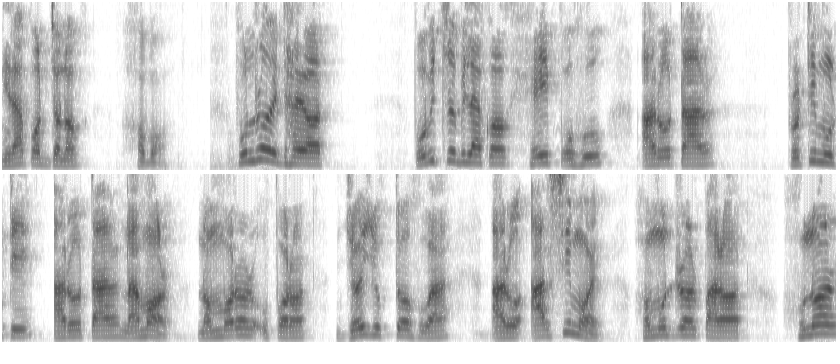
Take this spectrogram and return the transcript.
নিৰাপদজনক হ'ব। পোন্ধৰ অধ্যায়ত পবিত্ৰবিলাকক সেই পহু আৰু তাৰ প্ৰতিমূৰ্তি আৰু তাৰ নামৰ নম্বৰৰ ওপৰত জয়যুক্ত হোৱা আৰু আৰ্চিময় সমুদ্ৰৰ পাৰত সোণৰ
